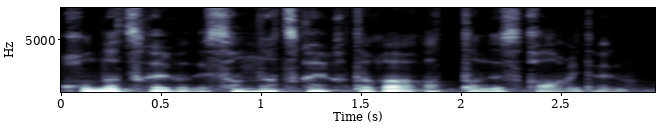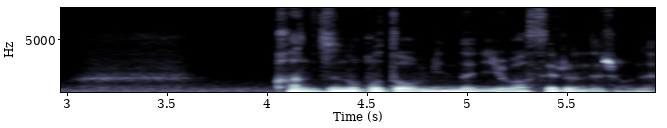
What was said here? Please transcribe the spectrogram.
こんな使い方で、そんな使い方があったんですか？みたいな感じのことをみんなに言わせるんでしょうね。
